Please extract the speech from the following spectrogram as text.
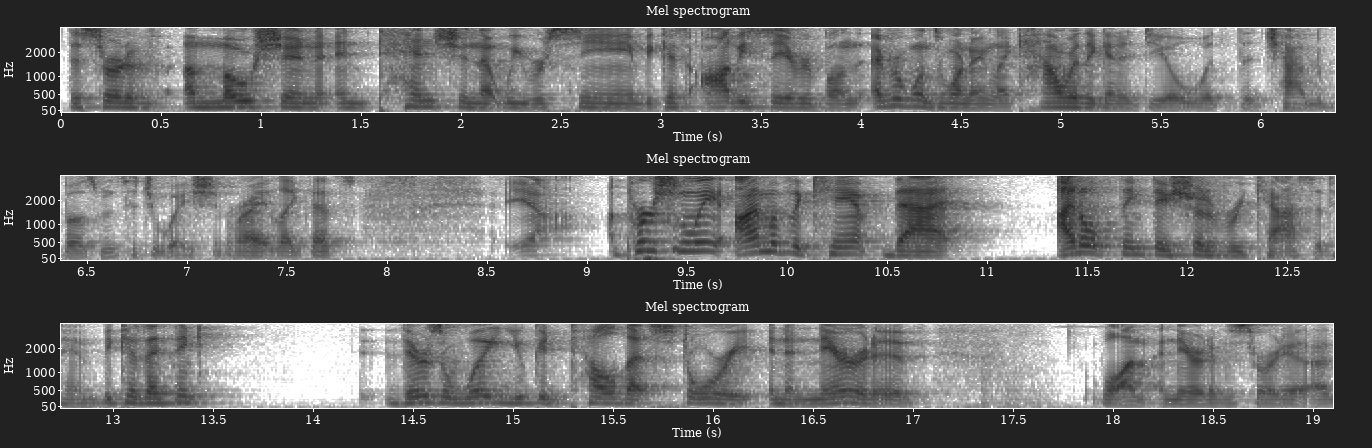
the sort of emotion and tension that we were seeing because obviously everyone everyone's wondering like how are they going to deal with the Chadwick Boseman situation, right? Like that's yeah, personally, I'm of the camp that I don't think they should have recasted him because I think there's a way you could tell that story in a narrative well, a narrative historian, uh,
